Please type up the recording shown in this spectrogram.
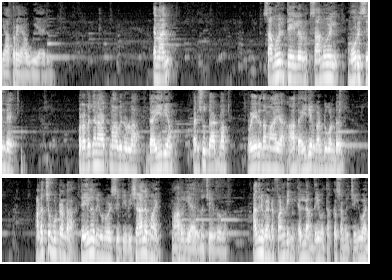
യാത്രയാവുകയായിരുന്നു. എന്നാൽ സാമുവൽ ടൈലർ സാമുവൽ മോറിസിന്റെ പ്രവചനാത്മാവിലുള്ള ധൈര്യം പരിശുദ്ധാത്മ പ്രേരിതമായ ആ ധൈര്യം കണ്ടുകൊണ്ട് അടച്ചുപൂട്ടേണ്ട ടൈലർ യൂണിവേഴ്സിറ്റി വിശാലമായി മാറുകയായിരുന്നു ചെയ്തത്. അതിനുവേണ്ട ഫണ്ടിങ് എല്ലാം ദൈവം തക്ക സമയം ചെയ്യുവാൻ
